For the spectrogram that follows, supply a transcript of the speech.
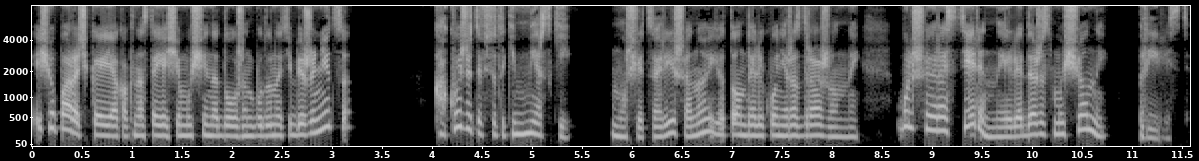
Еще парочка, и я, как настоящий мужчина, должен буду на тебе жениться. Какой же ты все-таки мерзкий. Морщится Риша, но ее тон далеко не раздраженный. Больше растерянный или даже смущенный. Прелесть.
